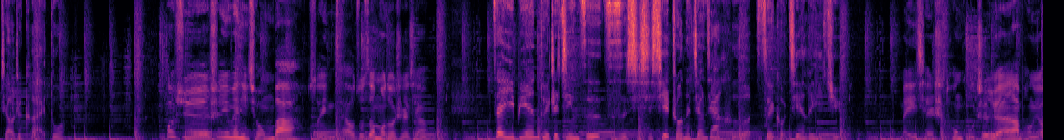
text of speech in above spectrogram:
嚼着可爱多。或许是因为你穷吧，所以你才要做这么多事情。在一边对着镜子仔仔细细卸妆的江家禾随口接了一句。没钱是痛苦之源啊，朋友。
